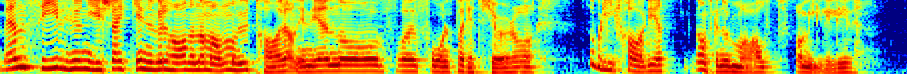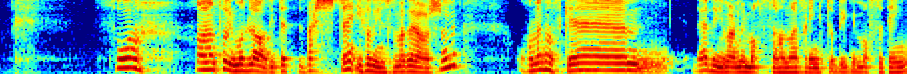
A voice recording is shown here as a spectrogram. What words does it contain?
Men Siv hun gir seg ikke, hun vil ha denne mannen, og hun tar han inn igjen og får, får han på rett kjøl. Og så blir, har de et ganske normalt familieliv. Så har Tormod laget et verksted i forbindelse med garasjen. Og han er ganske Der driver han med masse, han er flink til å bygge masse ting.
